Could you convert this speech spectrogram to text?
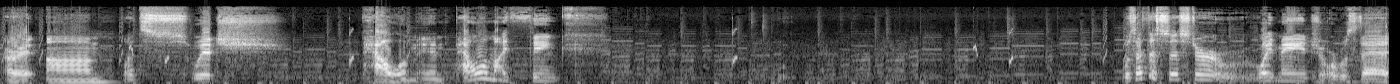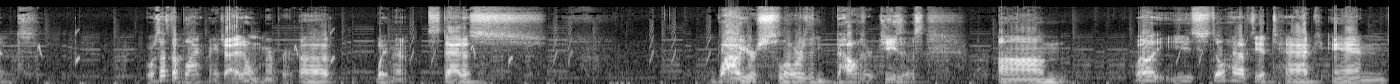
Alright, um, let's switch Palom in. Palom, I think... Was that the sister white mage, or was that... Was that the black mage? I don't remember. Uh, wait a minute. Status... Wow, you're slower than Bowser. Jesus. Um, well, you still have the attack and...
